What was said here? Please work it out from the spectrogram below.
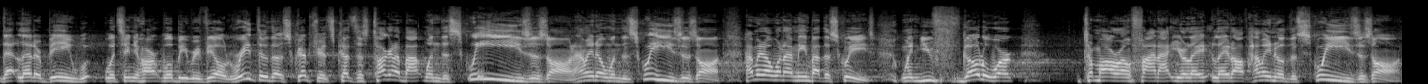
that letter B, what's in your heart will be revealed. Read through those scriptures because it's talking about when the squeeze is on. How many know when the squeeze is on? How many know what I mean by the squeeze? When you f- go to work tomorrow and find out you're laid, laid off, how many know the squeeze is on?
